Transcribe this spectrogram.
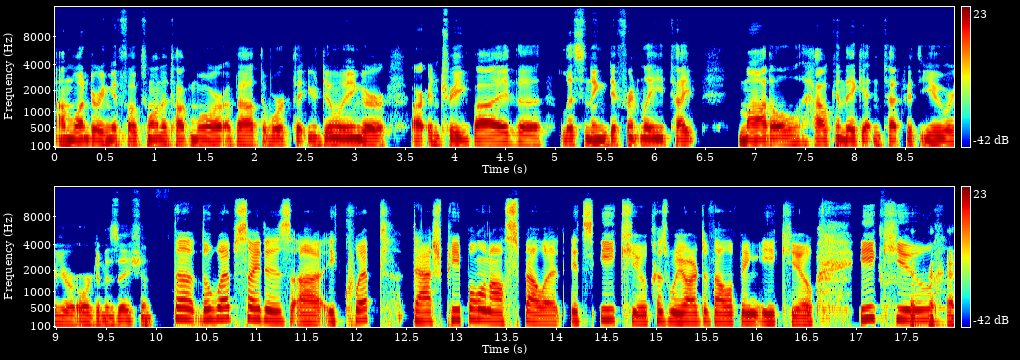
I'm wondering if folks want to talk more about the work that you're doing or are intrigued by the listening differently type model, how can they get in touch with you or your organization? The the website is uh, equipped dash people, and I'll spell it. It's EQ because we are developing EQ. EQUIPT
